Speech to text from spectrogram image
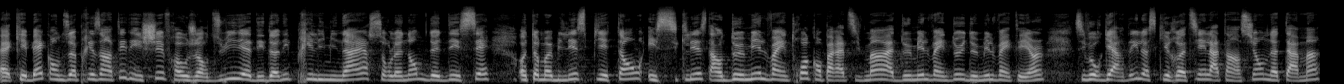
euh, Québec. On nous a présenté des chiffres aujourd'hui, euh, des données préliminaires sur le nombre de décès automobilistes, piétons et cyclistes en 2023 comparativement à 2022 et 2021. Si vous regardez, ce qui retient l'attention notamment,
